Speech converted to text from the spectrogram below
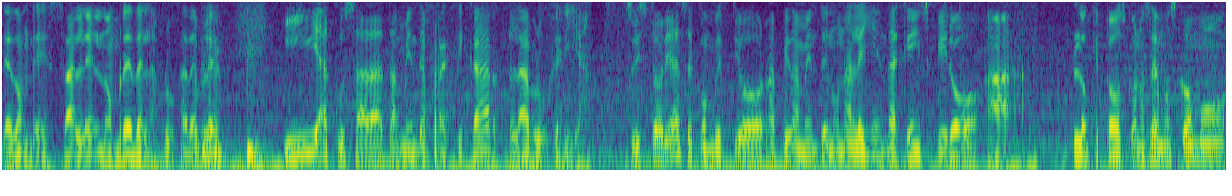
de donde sale el nombre de la bruja de Blair, y acusada también de practicar la brujería. Su historia se convirtió rápidamente en una leyenda que inspiró a lo que todos conocemos como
